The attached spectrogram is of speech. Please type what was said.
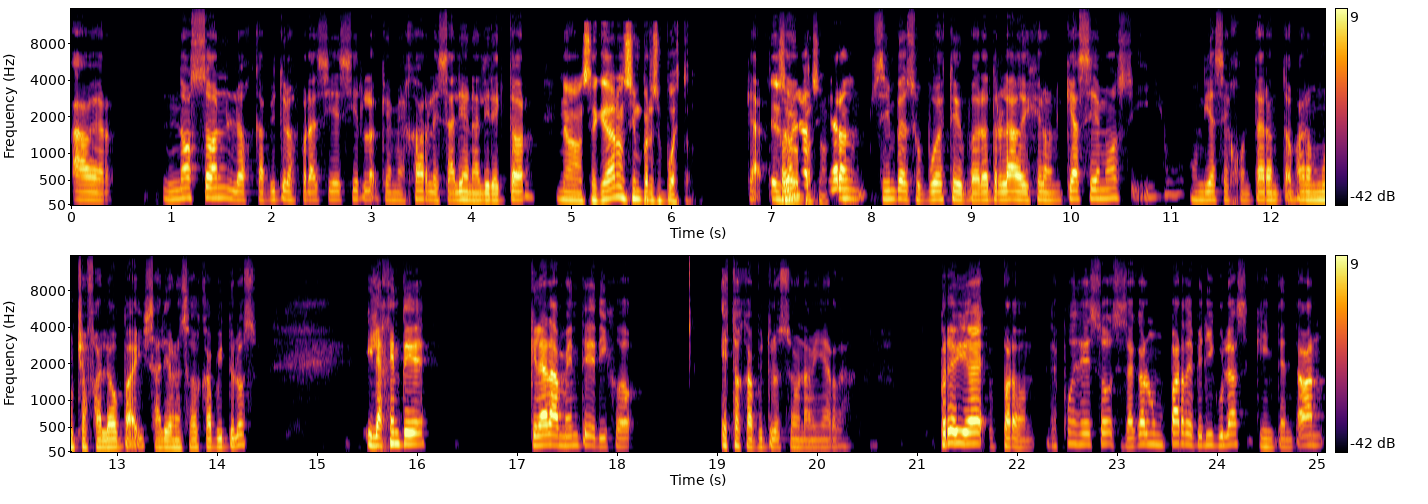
a ver, no son los capítulos, por así decirlo, que mejor le salieron al director. no, se quedaron sin presupuesto. Claro, Eso por pasó. quedaron sin presupuesto y por otro lado dijeron, ¿qué hacemos? Y un día se juntaron, tomaron mucha falopa y salieron esos dos capítulos. Y la gente claramente dijo, estos capítulos son una mierda. Previa, perdón, después de eso se sacaron un par de películas que intentaban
